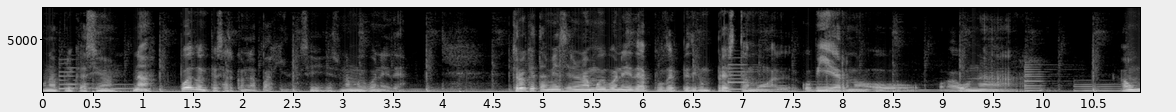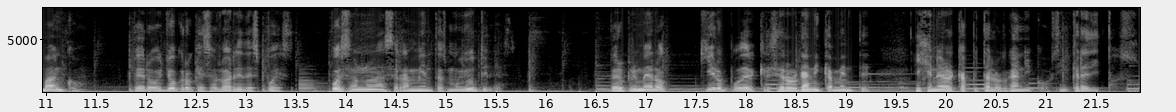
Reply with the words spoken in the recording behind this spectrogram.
una aplicación. No, puedo empezar con la página. Sí, es una muy buena idea. Creo que también sería una muy buena idea poder pedir un préstamo al gobierno o a una a un banco, pero yo creo que eso lo haré después, pues son unas herramientas muy útiles. Pero primero quiero poder crecer orgánicamente y generar capital orgánico, sin créditos.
